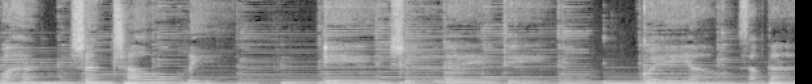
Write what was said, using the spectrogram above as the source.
万神朝礼，应是雷霆，鬼妖丧胆。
